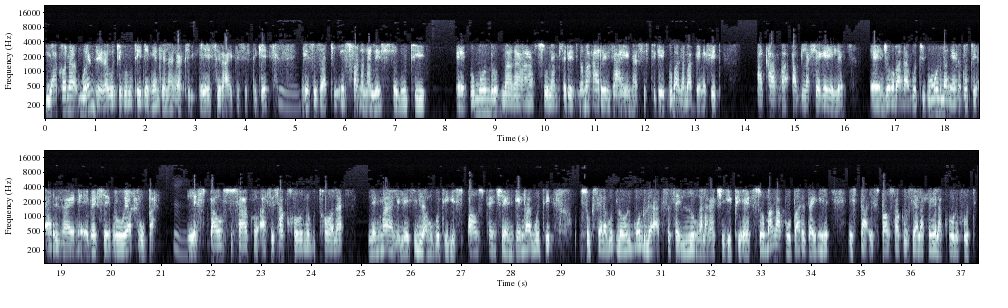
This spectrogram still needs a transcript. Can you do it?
Yakhona kwenzeka ukuthi kumthini ngendlela ngathi eh si right sister ke ngesizathu esifana nalesi sokuthi eh umuntu makasula umsebenzi noma a resign sister ke kuba nama benefit akhamba akulahlekele eh njengoba nakuthi umuntu mangeza ukuthi a resign ebese uyabhubha le spouse sakho asisakhona ukuthola le mali lesibiza ngokuthi i-spouse pension ngenxa ukuthi usukusela ukuthi lo muntu lo akuseselunga la ka-GEPF so bangabhubha resignile i-spouse sakho siyalahlekela kakhulu futhi.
